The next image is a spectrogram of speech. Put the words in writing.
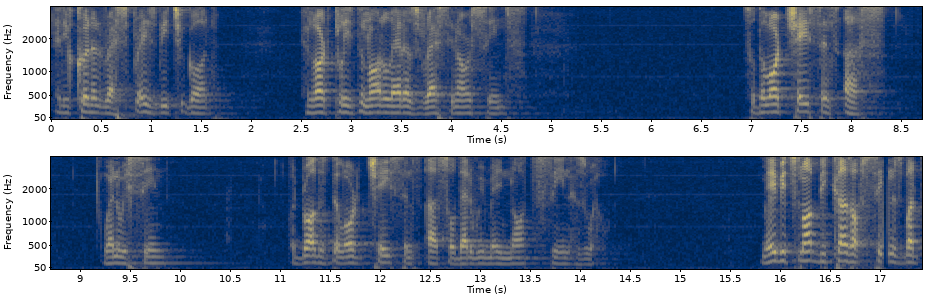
that you couldn't rest. Praise be to God. And Lord, please do not let us rest in our sins. So the Lord chastens us when we sin. But, brothers, the Lord chastens us so that we may not sin as well. Maybe it's not because of sins, but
